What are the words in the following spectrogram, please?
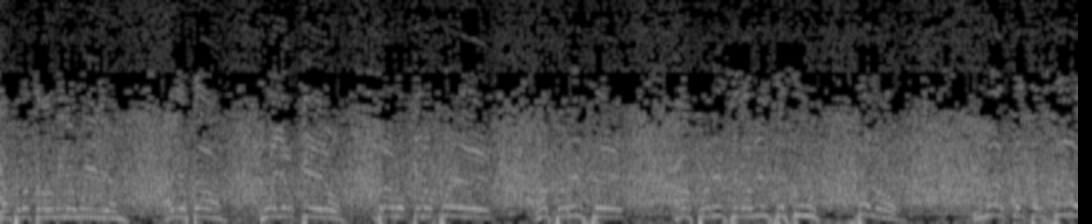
la pelota la domina William. Ahí está, no hay arquero, Bravo que no puede, aparece, aparece Gabriel Jesús, solo, y marca el tercero.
